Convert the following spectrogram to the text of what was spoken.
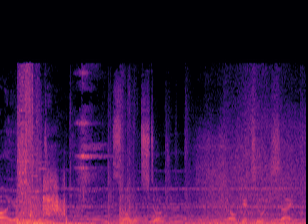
I am. Solid start. Don't get too excited.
